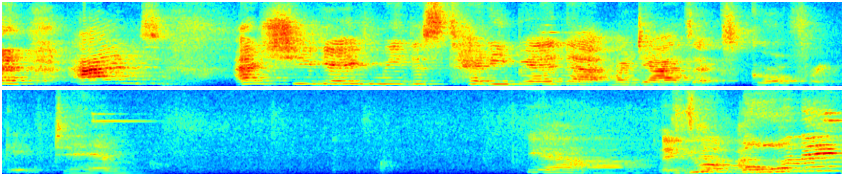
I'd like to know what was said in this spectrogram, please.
and, and and she gave me this teddy bear that my dad's ex-girlfriend gave to him. Yeah. Are you a morning,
